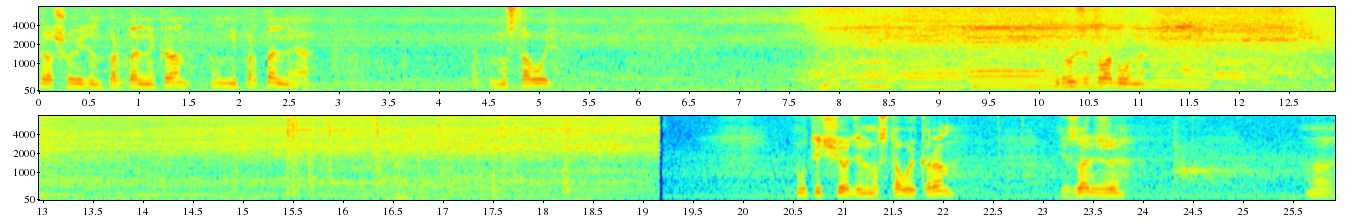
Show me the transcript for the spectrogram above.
Хорошо виден портальный кран. Он ну, не портальный, а мостовой. Грузят вагоны. Вот еще один мостовой кран и залежи а,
